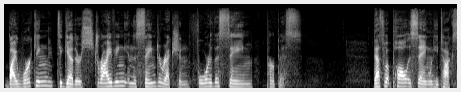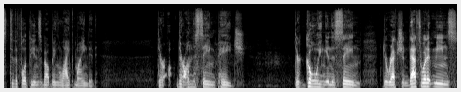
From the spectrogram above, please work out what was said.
by working together, striving in the same direction for the same purpose. That's what Paul is saying when he talks to the Philippians about being like minded. They're, they're on the same page, they're going in the same direction. That's what it means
